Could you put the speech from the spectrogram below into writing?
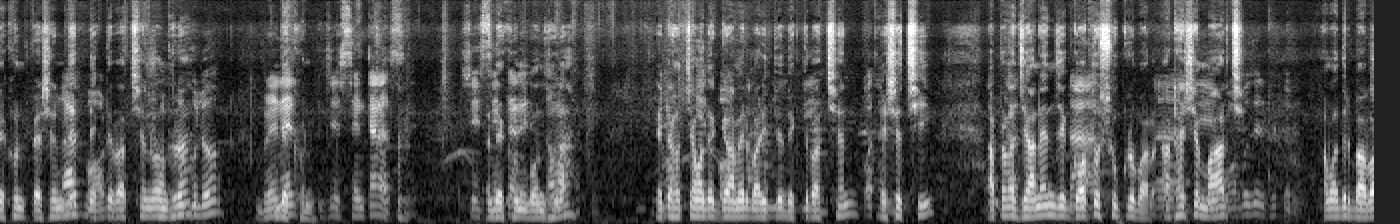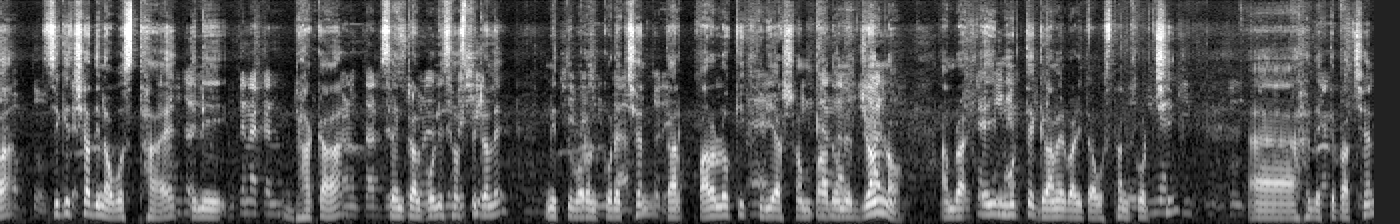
দেখুন পেশেন্টদের দেখতে পাচ্ছেন বন্ধুরা? দেখুন। যে সেন্টার আছে সেই দেখুন বন্ধুরা এটা হচ্ছে আমাদের গ্রামের বাড়িতে দেখতে পাচ্ছেন এসেছি। আপনারা জানেন যে গত শুক্রবার আঠাশে মার্চ আমাদের বাবা চিকিৎসাধীন অবস্থায় তিনি ঢুকে সেন্ট্রাল পুলিশ হসপিটালে মৃত্যুবরণ করেছেন। তার পারলৌকিক ক্রিয়া সম্পাদনের জন্য আমরা এই মুহূর্তে গ্রামের বাড়িতে অবস্থান করছি। দেখতে পাচ্ছেন।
